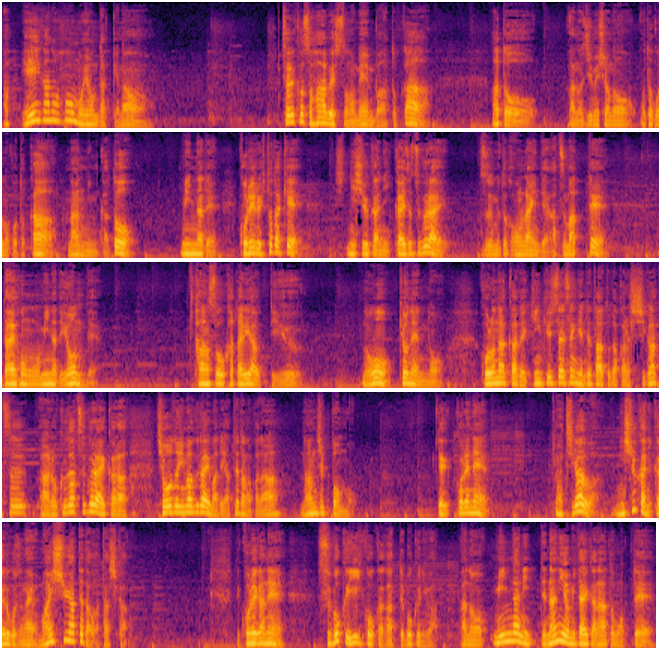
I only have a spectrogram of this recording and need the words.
あ映画の方も読んだっけな？それこそハーベストのメンバーとかあとあの事務所の男の子とか何人かとみんなで来れる人だけ2週間に1回ずつぐらい Zoom とかオンラインで集まって台本をみんなで読んで感想を語り合うっていうのを去年のコロナ禍で緊急事態宣言出た後だから4月あ6月ぐらいからちょうど今ぐらいまでやってたのかな。何十本も。でこれねあ違うわ。2週間に1回どころじゃないわ。毎週やってたわ確か。でこれがねすごくいい効果があって僕には。あのみんなにって何を見たいかなと思って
